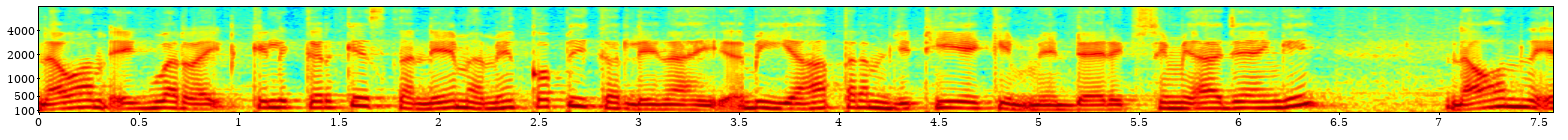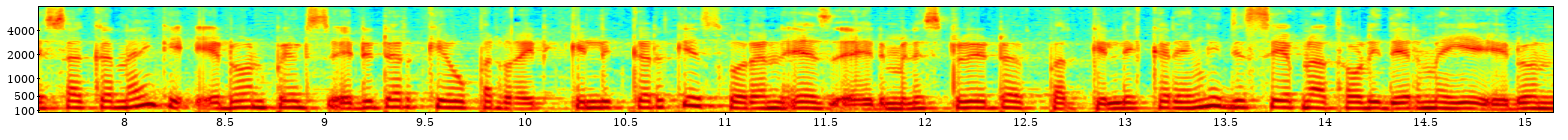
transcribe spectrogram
नाउ हम एक बार राइट क्लिक करके इसका नेम हमें कॉपी कर लेना है। अभी यहाँ पर हम जी की मेन डायरेक्टरी में आ जाएँगे। नाउ हमने ऐसा करना है कि एडोन पेड्स एडिटर के ऊपर राइट क्लिक करके इसको रन एज एडमिनिस्ट्रेटर पर क्लिक करेंगे, जिससे अपना थोड़ी देर में ये एडोन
